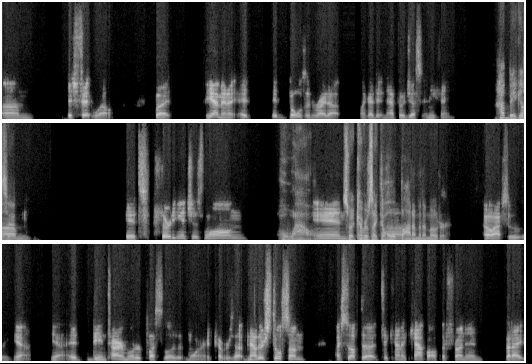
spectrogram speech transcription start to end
um, it fit well. But yeah, man, it it bolted right up. Like I didn't have to adjust anything. How big is um, it? It's 30 inches long. Oh wow! And so it covers like the whole um, bottom of the motor. Oh, absolutely. Yeah, yeah. It the entire motor plus a little bit more. It covers up. Now there's still some. I still have to to kind of cap off the front end, but I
